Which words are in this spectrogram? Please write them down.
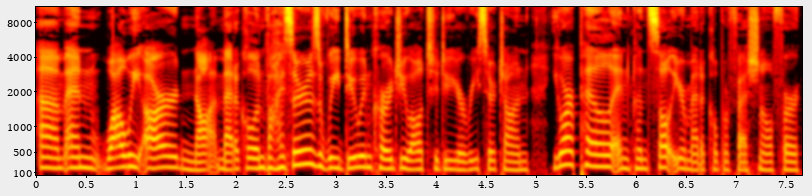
Um, and while we are not medical advisors, we do encourage you all to do your research on your pill and consult your medical professional for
